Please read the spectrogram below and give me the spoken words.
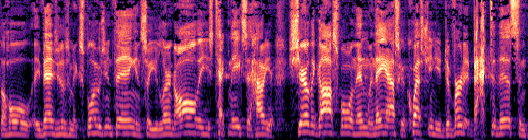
the whole evangelism explosion thing. And so you learned all these techniques of how you share the gospel. And then when they ask a question, you divert it back to this. And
